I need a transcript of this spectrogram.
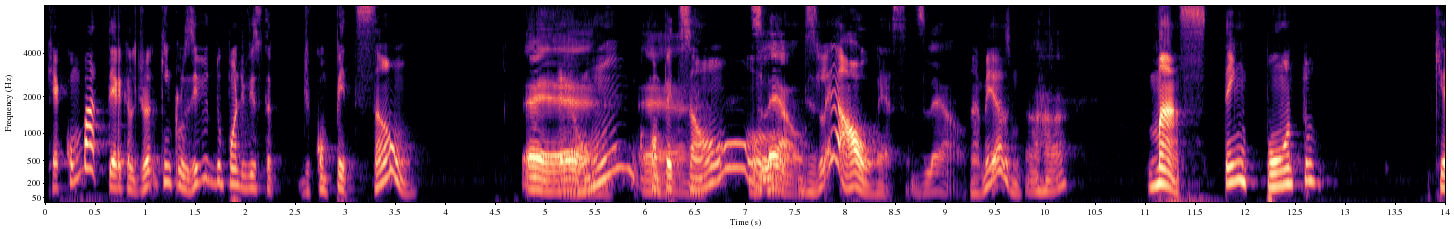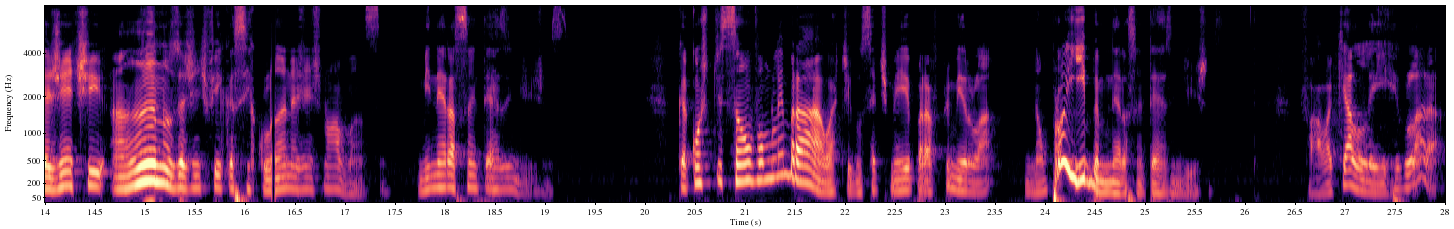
quer combater aquela atividade, que inclusive do ponto de vista de competição, É, é, um- uma competição Desleal. desleal essa, desleal. não é mesmo? Mas tem um ponto que a gente, há anos a gente fica circulando e a gente não avança. Mineração em terras indígenas. Porque a Constituição, vamos lembrar, o artigo 176, parágrafo 1 lá, não proíbe a mineração em terras indígenas. Fala que a lei regulará.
